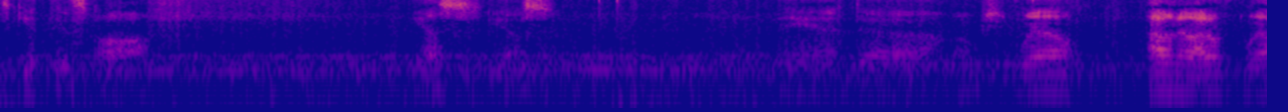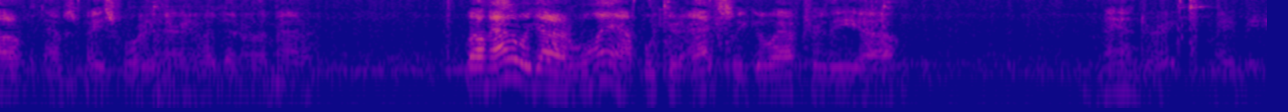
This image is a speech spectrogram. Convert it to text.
is get this off. Yes, yes. And, uh, well, I don't know. I don't, well, I don't have space for it in there anyway. It doesn't really matter. Well, now that we got our lamp, we could actually go after the, uh, mandrake, maybe.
